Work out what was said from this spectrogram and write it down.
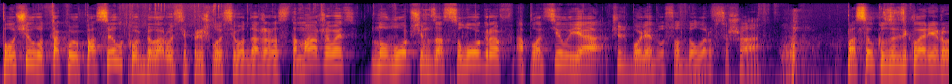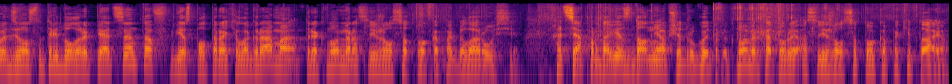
Получил вот такую посылку, в Беларуси пришлось его даже растамаживать. Но в общем за осциллограф оплатил я чуть более 200 долларов США. Посылку задекларировали 93 доллара 5 центов, вес полтора килограмма, трек номер отслеживался только по Беларуси. Хотя продавец дал мне вообще другой трек номер, который отслеживался только по Китаю.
